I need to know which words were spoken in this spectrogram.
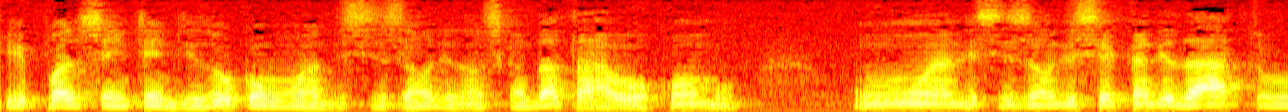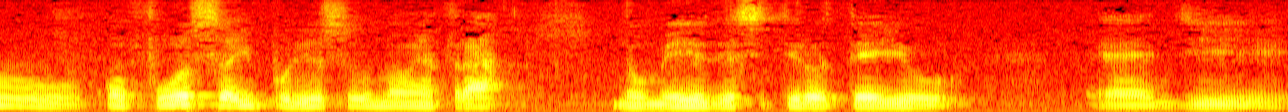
que pode ser entendido ou como uma decisão de não se candidatar ou como uma decisão de ser candidato com força e por isso não entrar no meio desse tiroteio é, de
